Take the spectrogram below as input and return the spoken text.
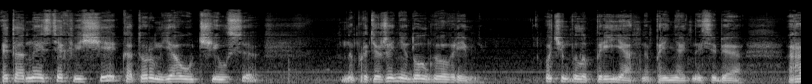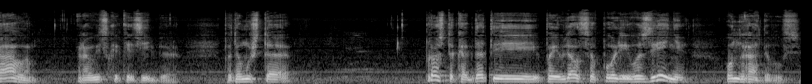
это одна из тех вещей, которым я учился на протяжении долгого времени. Очень было приятно принять на себя Рава, Равыцка Казильбера, потому что Просто когда ты появлялся в поле его зрения, он радовался.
